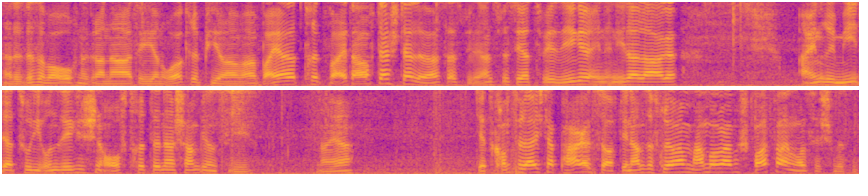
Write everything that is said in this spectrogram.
Na, das ist aber auch eine Granate, hier ein Rohrkrepierer. wa? Bayer tritt weiter auf der Stelle. Was ist das Bilanz bisher? Zwei Siege, eine Niederlage, ein Remis, dazu die unsäglichen Auftritte in der Champions League. Naja, jetzt kommt vielleicht der Pagelsdorf. Den haben sie früher beim Hamburger Sportverein rausgeschmissen.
